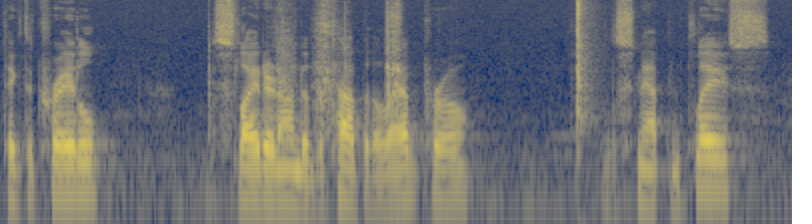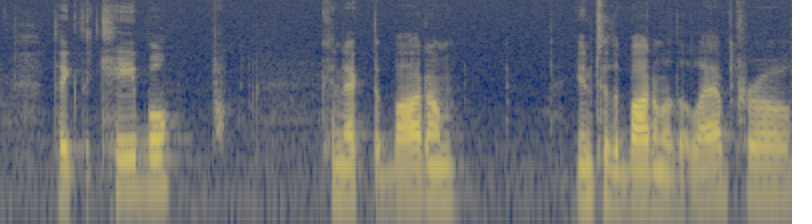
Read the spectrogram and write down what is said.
take the cradle, slide it onto the top of the LabPro, it'll snap in place, Take the cable, connect the bottom into the bottom of the LabPro,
